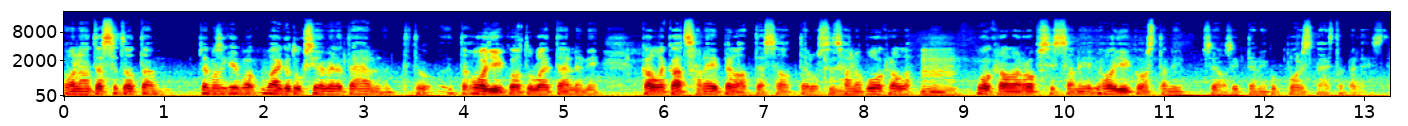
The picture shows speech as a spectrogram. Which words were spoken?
onhan tässä tota, semmoisiakin va- vaikutuksia vielä tähän, että, että HJK tulee tänne, niin Kalle Katshan ei pelaa tässä ottelussa. Kyllä. Hän on vuokralla, Mm. vuokralla Ropsissa niin HJKsta, niin se on sitten niin kuin pois näistä peleistä.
